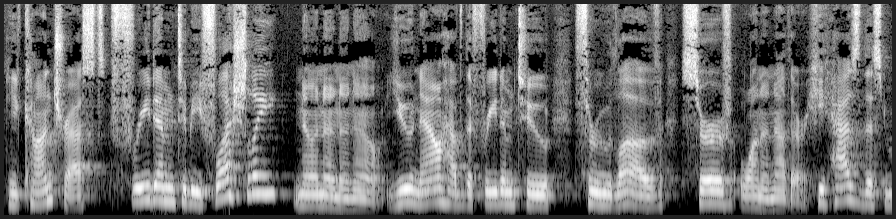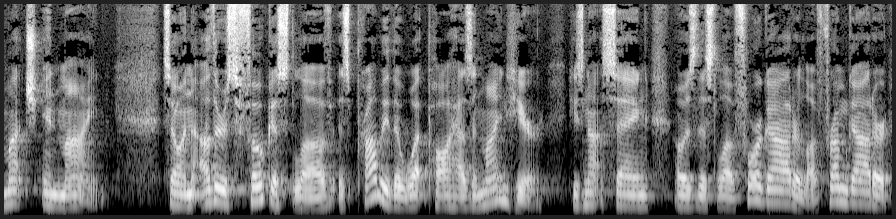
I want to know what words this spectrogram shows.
he contrasts freedom to be fleshly. No, no, no, no. You now have the freedom to, through love, serve one another. He has this much in mind. So, an others focused love is probably the what Paul has in mind here. He's not saying, oh, is this love for God or love from God? Or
